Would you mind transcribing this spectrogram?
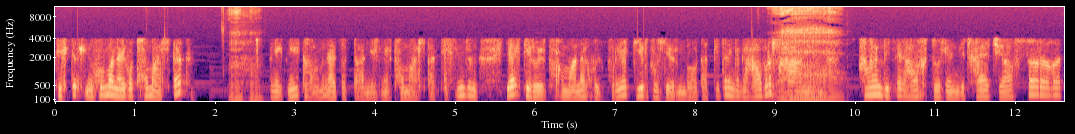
тэгтэл нөхөр маань айгу том алдаад Аа. Нэг нэг том найзуудтайгаа нэр нэг том алдаа. Тэгсэн чинь яг тэр үед бурхан манай хүйг бүр яг гэр бүлээр нь дуудаад бид нар ингээд аврал хаана хаана биднийг аврах зүйл юм гэж хайж явсаар байгаад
